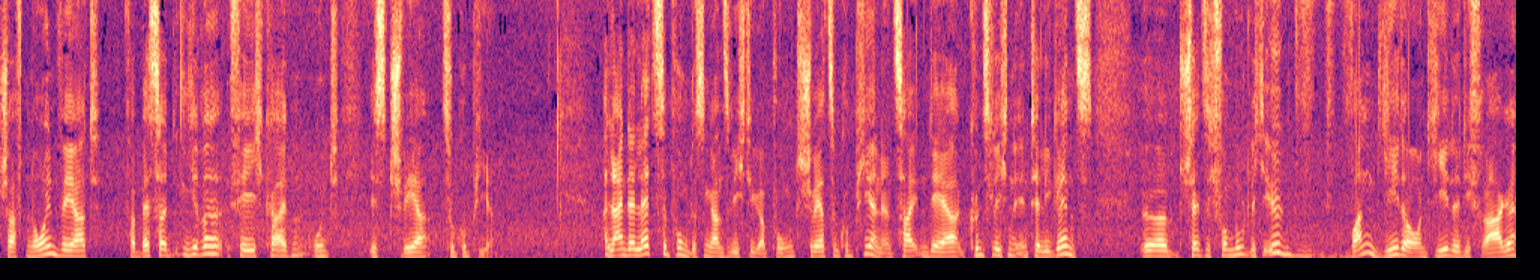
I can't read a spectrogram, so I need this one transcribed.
schafft neuen Wert, verbessert ihre Fähigkeiten und ist schwer zu kopieren. Allein der letzte Punkt ist ein ganz wichtiger Punkt, schwer zu kopieren. In Zeiten der künstlichen Intelligenz äh, stellt sich vermutlich irgendwann jeder und jede die Frage,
